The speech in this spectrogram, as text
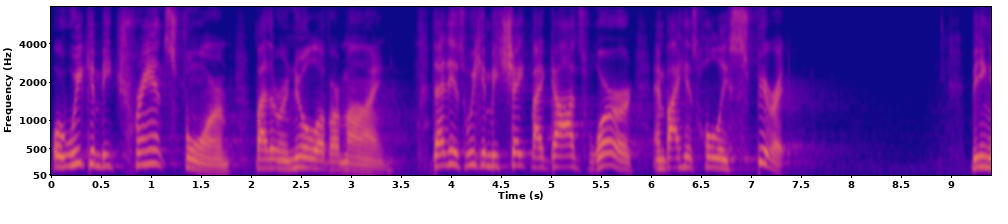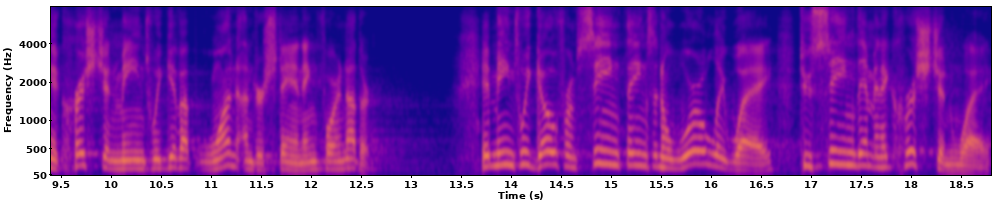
or we can be transformed by the renewal of our mind. That is, we can be shaped by God's Word and by His Holy Spirit. Being a Christian means we give up one understanding for another. It means we go from seeing things in a worldly way to seeing them in a Christian way.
